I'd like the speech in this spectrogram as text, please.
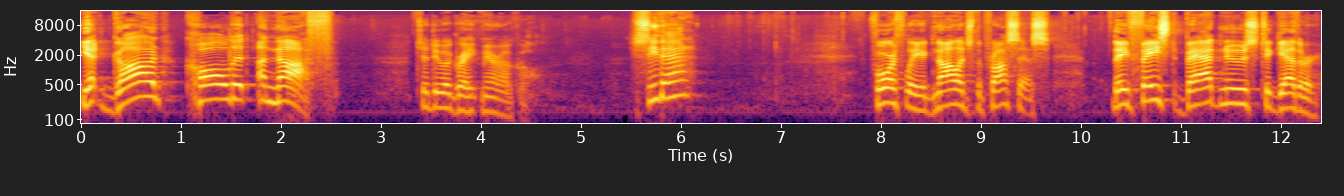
Yet God called it enough to do a great miracle. See that? Fourthly, acknowledge the process. They faced bad news together.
